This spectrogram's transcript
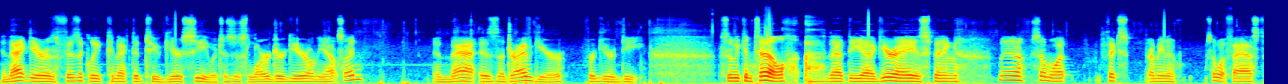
and that gear is physically connected to gear C, which is this larger gear on the outside, and that is the drive gear for gear D. So we can tell that the uh, gear A is spinning eh, somewhat fixed, I mean, uh, somewhat fast,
